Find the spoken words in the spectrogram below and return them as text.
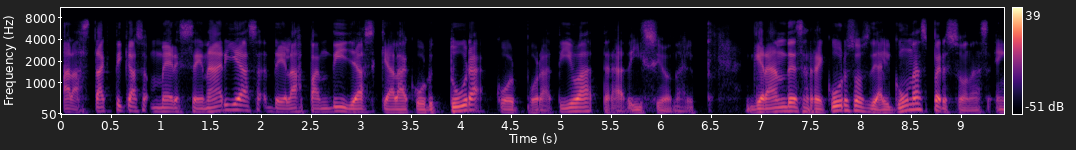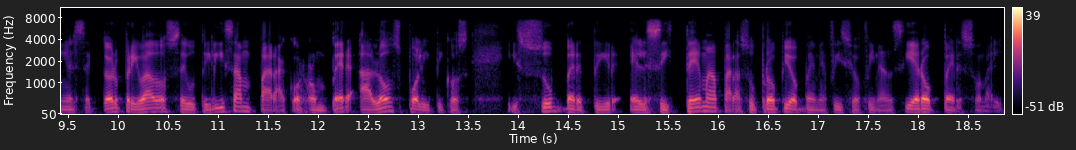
a las tácticas mercenarias de las pandillas que a la cultura corporativa tradicional. Grandes recursos de algunas personas en el sector privado se utilizan para corromper a los políticos y subvertir el sistema para su propio beneficio financiero personal.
